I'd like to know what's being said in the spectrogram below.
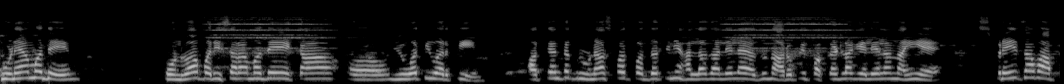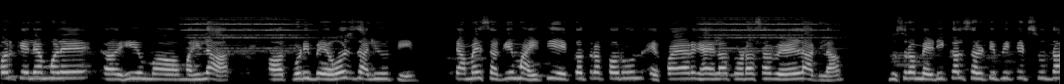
पुण्यामध्ये कोंढवा परिसरामध्ये एका युवतीवरती अत्यंत घृणास्पद पद्धतीने हल्ला झालेला आहे. अजून आरोपी पकडला गेलेला नाही आहे स्प्रेचा वापर केल्यामुळे ही म- महिला थोडी बेहोश झाली होती. त्यामुळे सगळी माहिती एकत्र करून एफ आय आर घ्यायला थोडासा वेळ लागला. दुसरं मेडिकल सर्टिफिकेट सुद्धा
